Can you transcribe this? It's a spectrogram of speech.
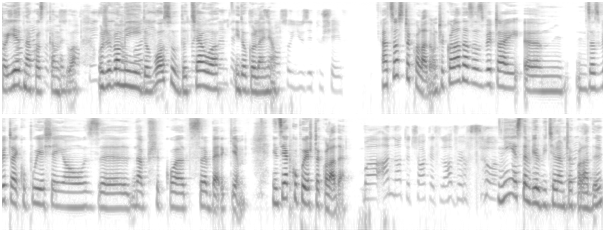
to jedna kostka mydła. Używamy jej do włosów, do ciała i do golenia. A co z czekoladą? Czekolada zazwyczaj, um, zazwyczaj kupuje się ją z na przykład sreberkiem. Więc jak kupujesz czekoladę? Nie jestem wielbicielem czekolady.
